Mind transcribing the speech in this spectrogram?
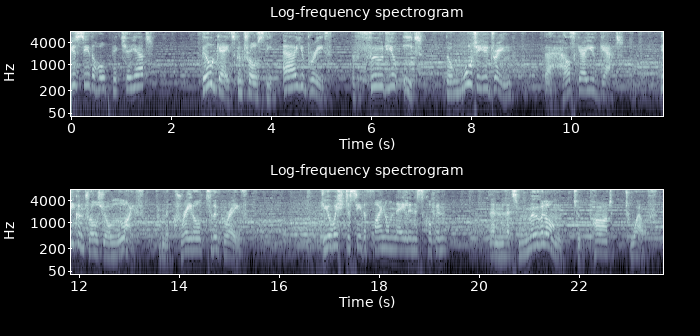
You see the whole picture yet? Bill Gates controls the air you breathe, the food you eat, the water you drink, the healthcare you get. He controls your life from the cradle to the grave. Do you wish to see the final nail in his coffin? Then let's move along to part 12.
